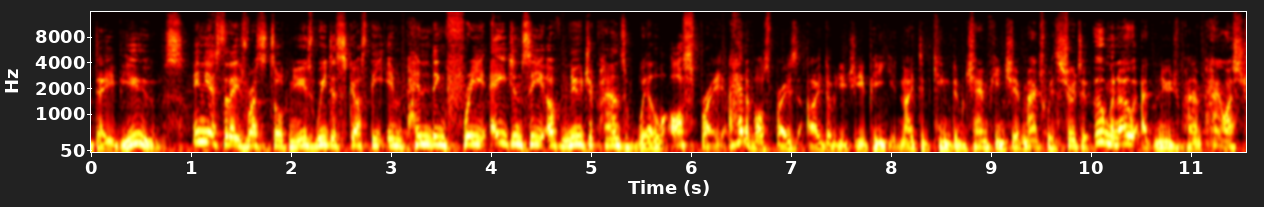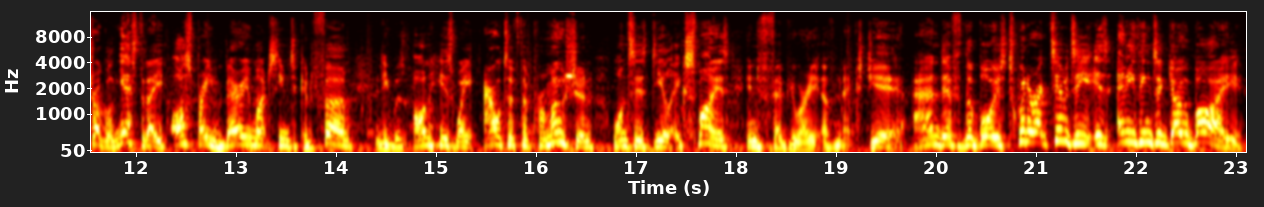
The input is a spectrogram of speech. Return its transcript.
debuts? In yesterday's WrestleTalk news, we discussed the impending free agency of New Japan's Will Ospreay ahead of Ospreay's IWGP United Kingdom Championship match with Shota Umino at New Japan Power Struggle yesterday. Ospreay very much seemed to confirm that he was on his way out of the promotion once his deal expires in February of next year. And if the boy's Twitter activity is anything to go by,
